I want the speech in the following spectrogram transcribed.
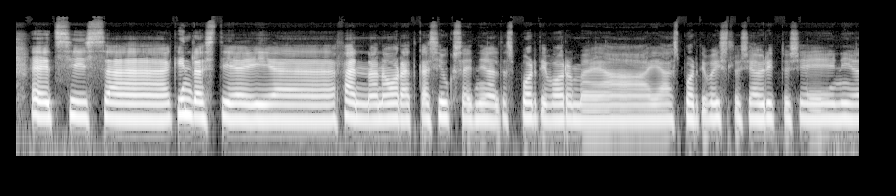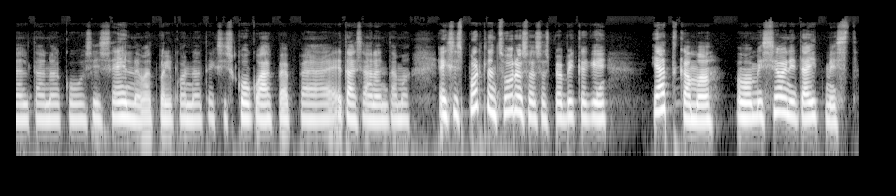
et siis äh, kindlasti ei äh, fänna noored ka siukseid nii-öelda spordivorme ja, ja spordivõistlusi ja üritusi nii-öelda nagu siis eelnevad põlvkonnad, ehk siis kogu aeg peab äh, edasi arendama. ehk siis Portland suures osas peab ikkagi jätkama oma missiooni täitmist.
